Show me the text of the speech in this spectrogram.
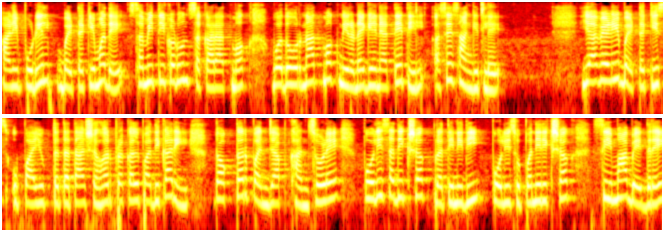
आणि पुढील बैठकीमध्ये समितीकडून सकारात्मक व धोरणात्मक निर्णय घेण्यात येतील असे सांगितले. यावेळी बैठकीस उपायुक्त तथा शहर प्रकल्प अधिकारी डॉक्टर पंजाब खानसोळे पोलीस अधीक्षक प्रतिनिधी पोलीस उपनिरीक्षक सीमा बेदरे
